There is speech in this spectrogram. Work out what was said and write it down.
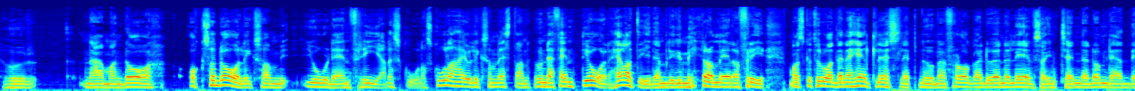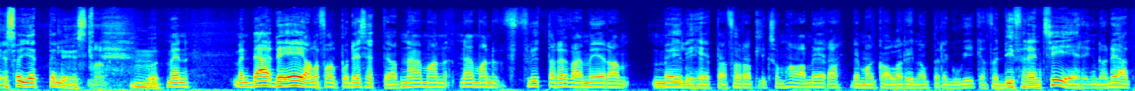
Hur när man då också då liksom gjorde en friare skola. Skolan har ju liksom nästan under 50 år hela tiden blivit mer och mer fri. Man skulle tro att den är helt lössläppt nu men frågar du en elev så inte känner de det att det är så jättelöst. Mm. Men, men där, det är i alla fall på det sättet att när man, när man flyttar över mera möjligheter för att liksom ha mera det man kallar inom pedagogiken för differentiering. Då det, är att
